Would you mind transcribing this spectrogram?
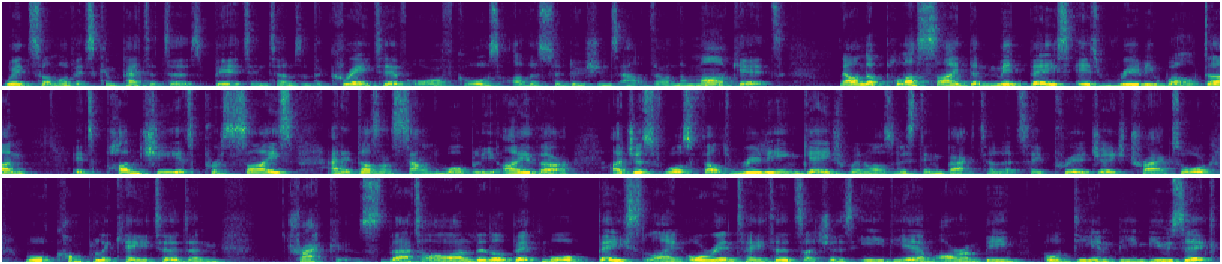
with some of its competitors, be it in terms of the creative or, of course, other solutions out there on the market. Now on the plus side, the mid bass is really well done. It's punchy, it's precise, and it doesn't sound wobbly either. I just was felt really engaged when I was listening back to, let's say, J's tracks or more complicated and tracks that are a little bit more bassline orientated, such as EDM, R&B, or D&B music,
